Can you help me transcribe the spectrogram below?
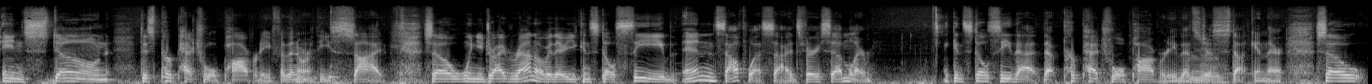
in stone this perpetual poverty for the mm-hmm. northeast side. So when you drive around over there, you can still see, and southwest side, it's very similar you can still see that that perpetual poverty that's mm-hmm. just stuck in there. So,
